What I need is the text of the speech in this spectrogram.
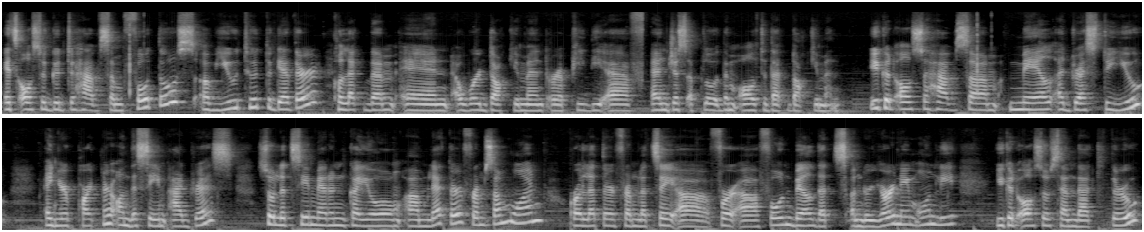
It's also good to have some photos of you two together, collect them in a Word document or a PDF, and just upload them all to that document. You could also have some mail addressed to you and your partner on the same address. So let's say meron kayong um, letter from someone or letter from, let's say, uh, for a phone bill that's under your name only, you could also send that through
